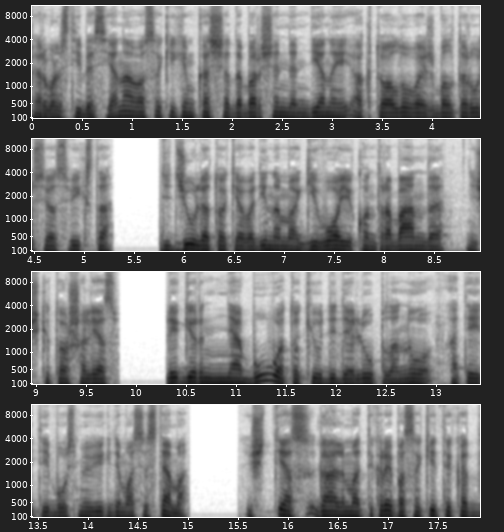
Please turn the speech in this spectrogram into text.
per valstybės sieną, va sakykime, kas čia dabar šiandien dienai aktualu va iš Baltarusijos vyksta, didžiulė tokia vadinama gyvoji kontrabanda iš kitos šalies. Lyg ir nebuvo tokių didelių planų ateiti į bausmių vykdymo sistemą. Iš ties galima tikrai pasakyti, kad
